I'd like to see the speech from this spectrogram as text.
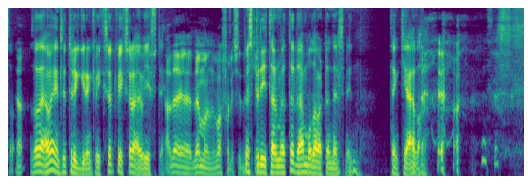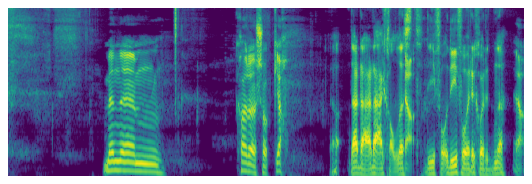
så. Ja. så det er jo egentlig tryggere enn kvikksølv. Kvikksølv er jo giftig. Ja, det, det må man i hvert fall ikke drikke. Men sprittermeter, der må det ha vært en del smidd, tenker jeg da. Men um, Karasjok, ja. Ja, det er der det er kaldest. De, får, de får rekordene. ja.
